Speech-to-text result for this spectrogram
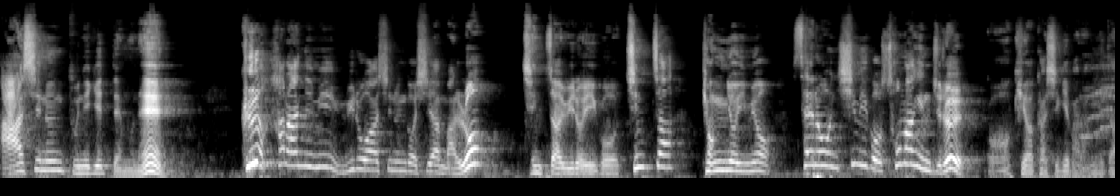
아시는 분이기 때문에 그 하나님이 위로하시는 것이야말로 진짜 위로이고 진짜 격려이며 새로운 힘이고 소망인 줄을 꼭 기억하시기 바랍니다.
